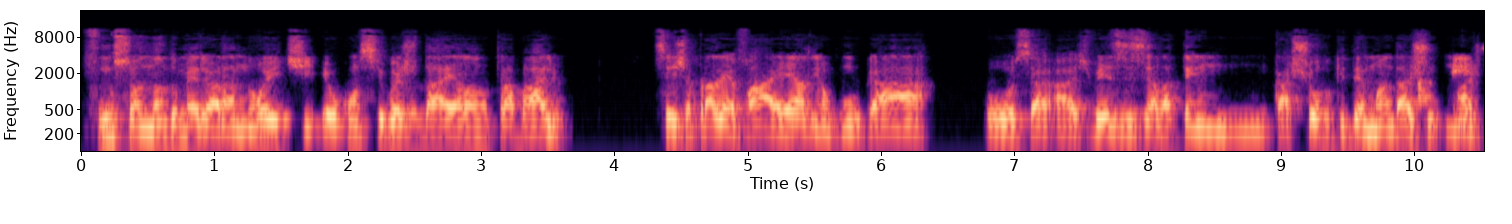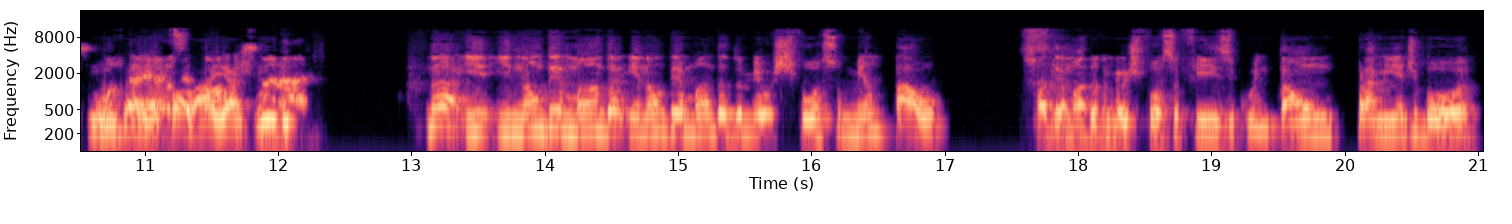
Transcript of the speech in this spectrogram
funcionando melhor à noite, eu consigo ajudar ela no trabalho. Seja para levar ela em algum lugar, ou se às vezes ela tem um cachorro que demanda aju uma ajuda, eu tô lá e ajudo. Não, e, e, não demanda e não demanda do meu esforço mental, só Sim. demanda do meu esforço físico. Então, para mim é de boa.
